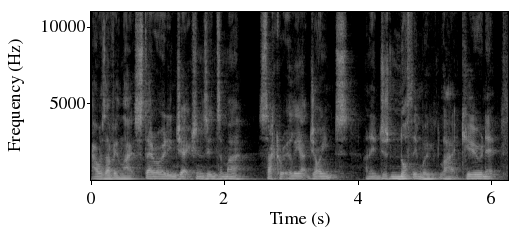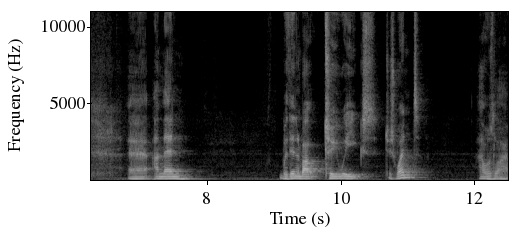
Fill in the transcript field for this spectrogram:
I was having like steroid injections into my sacroiliac joints, and it just nothing was like curing it. Uh, and then within about two weeks, just went. I was like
